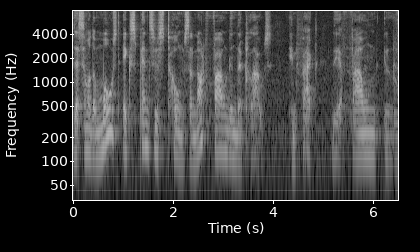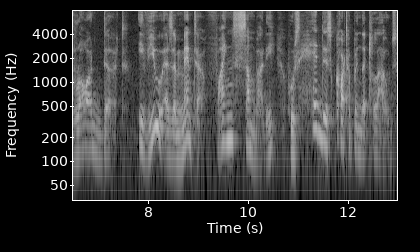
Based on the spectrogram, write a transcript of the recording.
that some of the most expensive stones are not found in the clouds. In fact, they are found in raw dirt. If you, as a mentor, find somebody whose head is caught up in the clouds,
